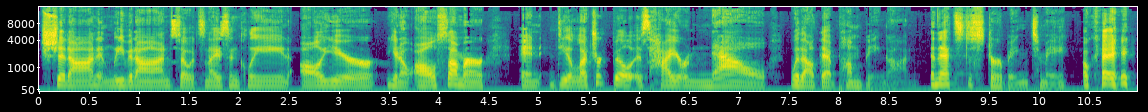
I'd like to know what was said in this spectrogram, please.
shit on and leave it on so it's nice and clean all year, you know, all summer. And the electric bill is higher now without that pump being on. And that's disturbing to me. Okay.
